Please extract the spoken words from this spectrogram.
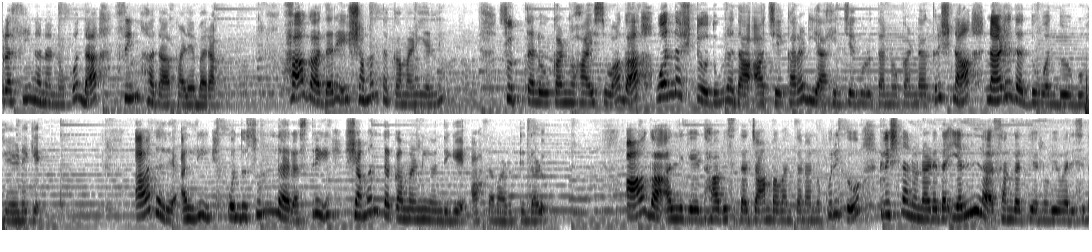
ಪ್ರಸೀನನನ್ನು ಕೊಂದ ಸಿಂಹದ ಕಳೆಬರ. ಹಾಗಾದರೆ ಶಮಂತಕ ಮಣಿಯಲ್ಲಿ ಸುತ್ತಲೂ ಕಣ್ಣು ಹಾಯಿಸುವಾಗ ಒಂದಷ್ಟು ದೂರದ ಆಚೆ ಕರಡಿಯ ಹೆಜ್ಜೆ ಗುರುತನ್ನು ಕಂಡ ಕೃಷ್ಣ ನಡೆದದ್ದು ಒಂದು ಗುಹೆಯೆಡೆಗೆ. ಆದರೆ ಅಲ್ಲಿ ಒಂದು ಸುಂದರ ಸ್ತ್ರೀ ಶಮಂತಕ ಮಣಿಯೊಂದಿಗೆ ಆಟವಾಡುತ್ತಿದ್ದಳು. ಆಗ ಅಲ್ಲಿಗೆ ಧಾವಿಸಿದ ಜಾಂಬವಂತನನ್ನು ಕುರಿತು ಕೃಷ್ಣನು ನಡೆದ ಎಲ್ಲ ಸಂಗತಿಯನ್ನು ವಿವರಿಸಿದ.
